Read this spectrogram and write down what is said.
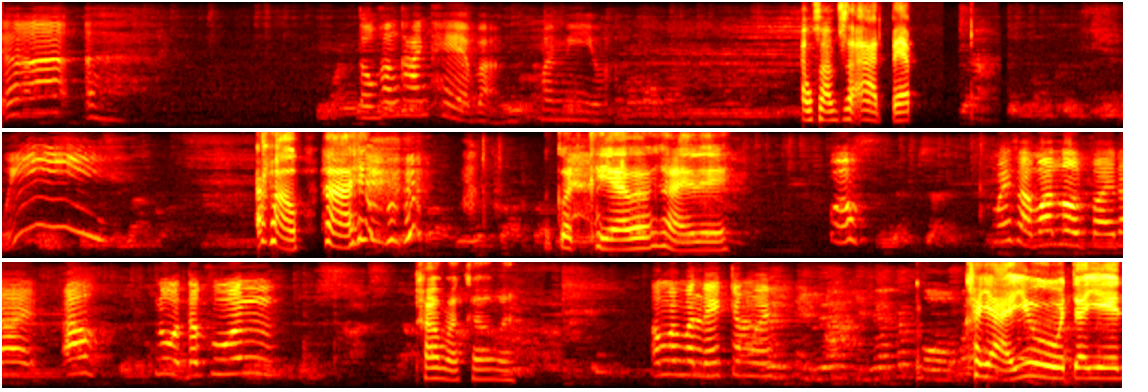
เอ๊ะเอ่อตรงข้างๆแถบอะ มันมีอยู่ทำความสะอาดแป๊บ วิอ้าว หาย กดเคลียร์แล้วหายเลยโอ้ ไม่สามารถโหลดไฟล์ได้ เอ้าหลุดนะคุณ เข้ามาเข้ามา เอามันมาเล็กจังเลยกินเลือดกินเลือดก็โกงขยายอยู่ใจเย็น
